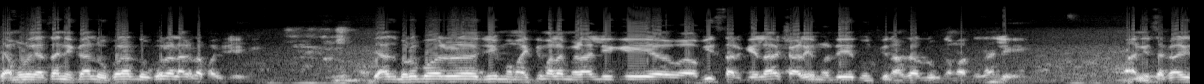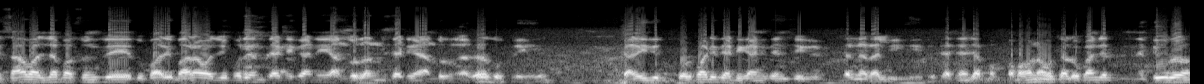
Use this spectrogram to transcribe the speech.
त्यामुळे याचा निकाल लवकरात लवकर लागला पाहिजे. त्याचबरोबर जी माहिती मला मिळाली की वीस तारखेला शाळेमध्ये दोन तीन हजार लोक जमा झाले. आणि सकाळी सहा वाजल्यापासून ते दुपारी बारा वाजेपर्यंत त्या ठिकाणी आंदोलन त्या ठिकाणी आंदोलन करत होते. शाळेची तोडफाडी त्या ठिकाणी त्यांची करण्यात आली. तर त्या त्यांच्या भावना होत्या लोकांच्या तीव्र.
